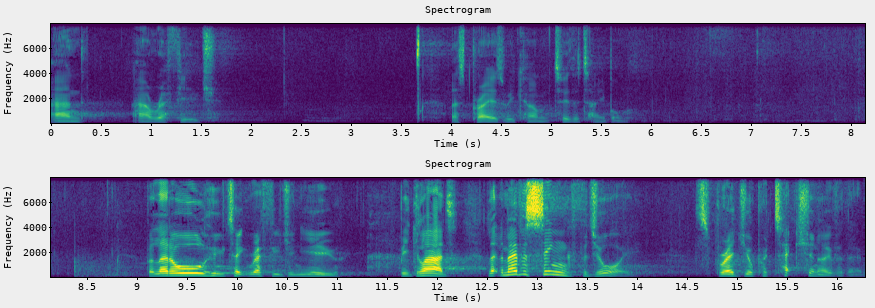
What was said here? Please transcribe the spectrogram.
and our refuge. Let's pray as we come to the table. But let all who take refuge in you be glad. Let them ever sing for joy. Spread your protection over them,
